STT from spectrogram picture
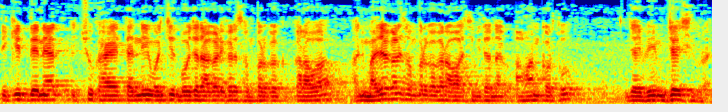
तिकीट देण्यात इच्छुक आहे. त्यांनी वंचित बहुजन आघाडीकडे संपर्क करावा आणि माझ्याकडे संपर्क करावा असे मी त्यांना आवाहन करतो. जय भीम जय शिवराय.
